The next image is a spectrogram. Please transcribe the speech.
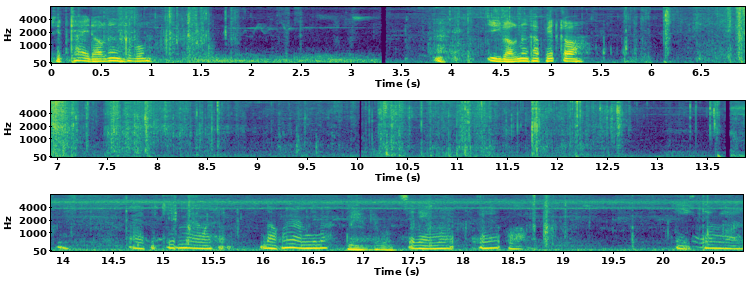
เห็ดไข่ดอกหนึงครับผมอะอีกดอกหนึงครับเพชรก็ ๆตายไปเก็บมาวันค่ะ ดอกงามอยู่เนาะเมียนครับผมแสดงว่ากำลังออก อีกตั้งหลาง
